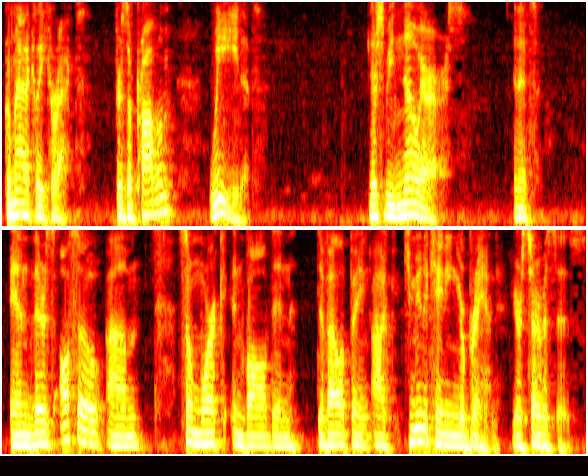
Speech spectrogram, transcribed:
grammatically correct. If there's a problem, we eat it. There should be no errors. And it's and there's also um, some work involved in developing, uh, communicating your brand, your services,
